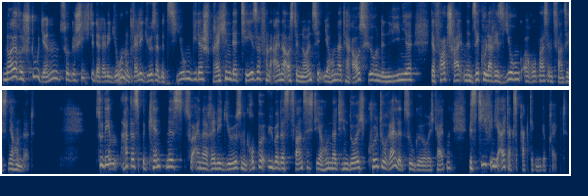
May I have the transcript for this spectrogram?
Neuere Studien zur Geschichte der Religion und religiöser Beziehungen widersprechen der These von einer aus dem 19. Jahrhundert herausführenden Linie der fortschreitenden Säkularisierung Europas im 20. Jahrhundert. Zudem hat das Bekenntnis zu einer religiösen Gruppe über das 20. Jahrhundert hindurch kulturelle Zugehörigkeiten bis tief in die Alltagspraktiken geprägt.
